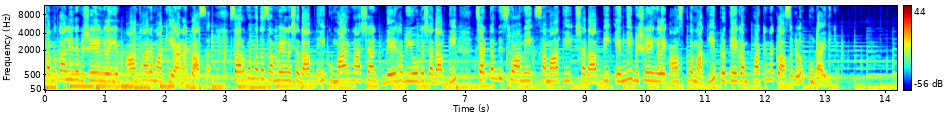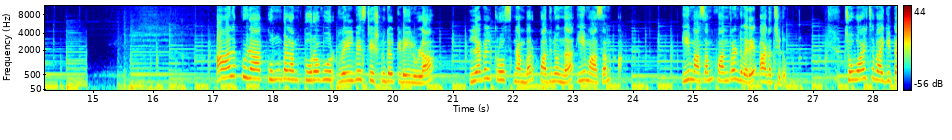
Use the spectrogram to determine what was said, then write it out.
സമകാലീന വിഷയങ്ങളെയും ആധാരമാക്കിയാണ് ക്ലാസ്. സർവമത സമ്മേളന ശതാബ്ദി കുമാരനാശാൻ ദേഹവിയോഗ ശതാബ്ദി ചട്ടമ്പിസ്വാമി സമാധി ശതാബ്ദി എന്നീ വിഷയങ്ങളെ ആസ്പദമാക്കി പ്രത്യേകം പഠന ക്ലാസുകളും ഉണ്ടായിരിക്കും. ആലപ്പുഴ കുമ്പളം തുറവൂർ റെയിൽവേ സ്റ്റേഷനുകൾക്കിടയിലുള്ള ലെവൽ ക്രോസ് നമ്പർ പതിനൊന്ന് ഈ മാസം ഈ മാസം പന്ത്രണ്ട് വരെ അടച്ചിടും. ചൊവ്വാഴ്ച വൈകിട്ട്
